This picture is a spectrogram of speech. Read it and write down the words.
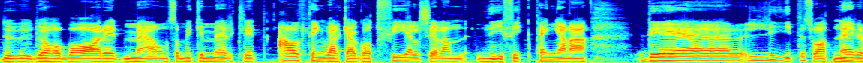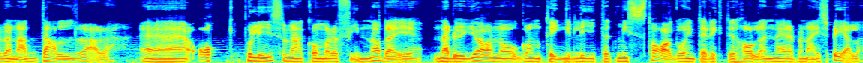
Du, du har varit med om så mycket märkligt. Allting verkar ha gått fel sedan ni fick pengarna. Det är lite så att nerverna dallrar eh, och poliserna kommer att finna dig när du gör någonting litet misstag och inte riktigt håller nerverna i spel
